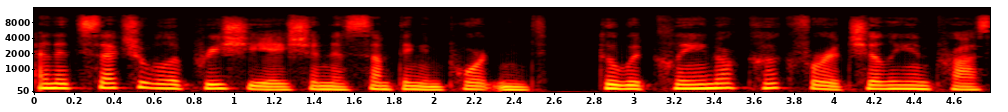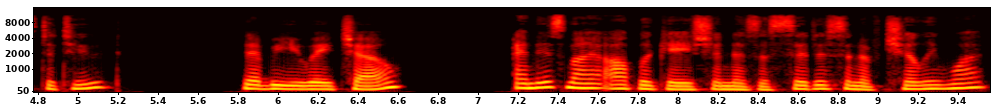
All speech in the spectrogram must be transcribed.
and its sexual appreciation as something important? Who would clean or cook for a Chilean prostitute? WHO? And is my obligation as a citizen of Chile what?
